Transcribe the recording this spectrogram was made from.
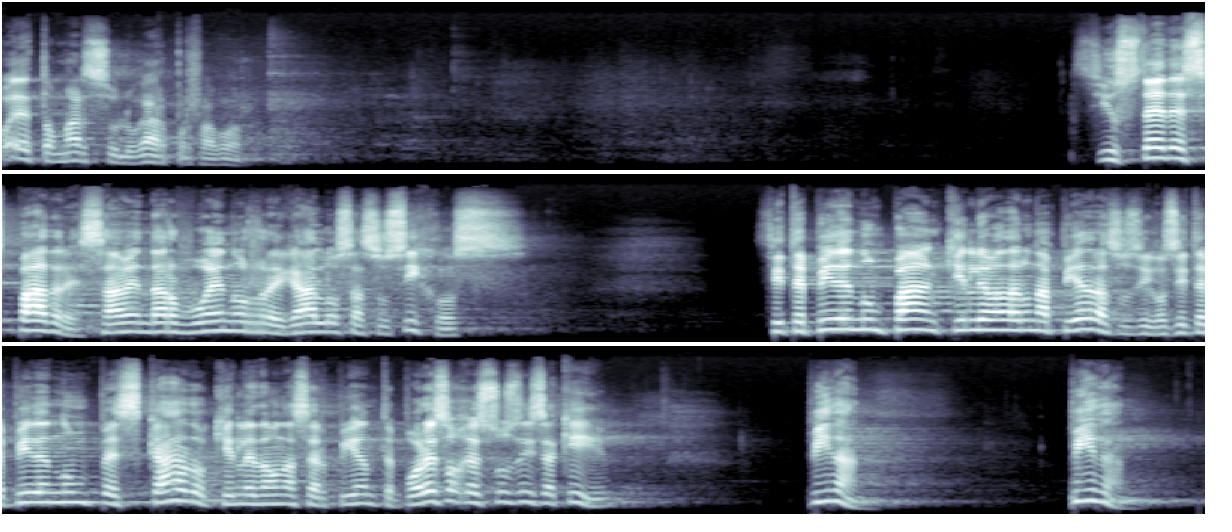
Puede tomar su lugar, por favor. Si ustedes padres saben dar buenos regalos a sus hijos, si te piden un pan, ¿quién le va a dar una piedra a sus hijos? Si te piden un pescado, ¿quién le da una serpiente? Por eso Jesús dice aquí, pidan, pidan.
